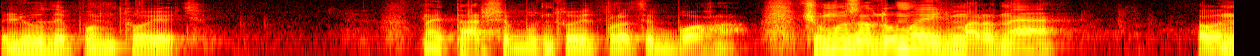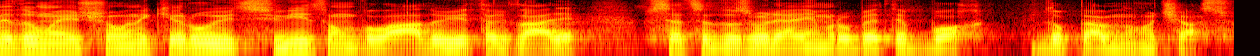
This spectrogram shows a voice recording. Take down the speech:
люди бунтують? Найперше бунтують проти Бога. Чому задумують марне? Вони думають, що вони керують світом, владою і так далі. Все це дозволяє їм робити Бог до певного часу.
